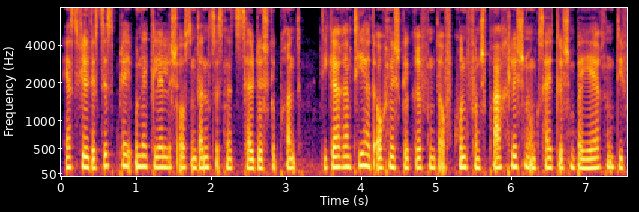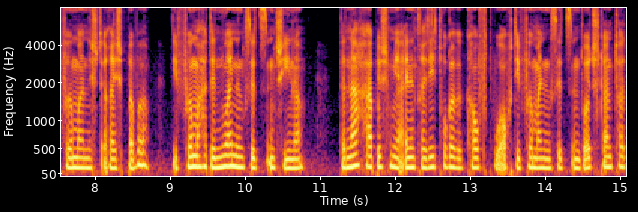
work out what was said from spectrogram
Erst fiel das Display unerklärlich aus und dann ist das Netzteil durchgebrannt. Die Garantie hat auch nicht gegriffen, da aufgrund von sprachlichen und zeitlichen Barrieren die Firma nicht erreichbar war. Die Firma hatte nur einen Sitz in China. Danach habe ich mir einen 3D-Drucker gekauft, wo auch die Firma einen Sitz in Deutschland hat,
